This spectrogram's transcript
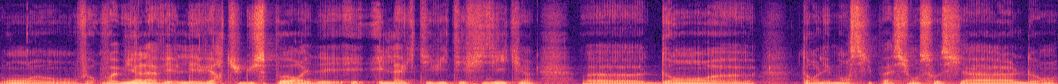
bon, on voit bien les vertus du sport et, de l'activité physique euh, dans, dans l'émancipation sociale, dans,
